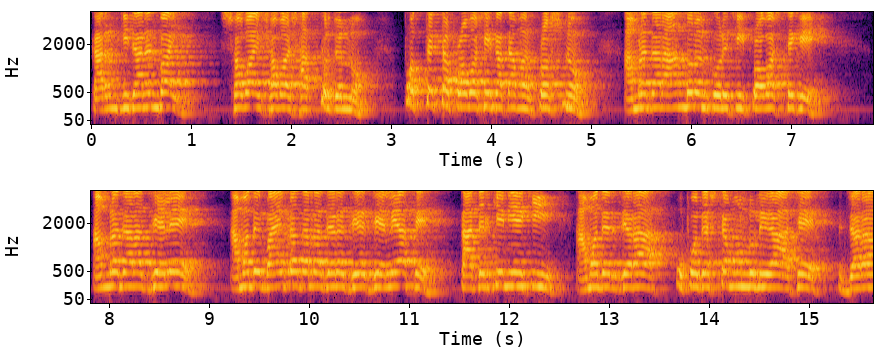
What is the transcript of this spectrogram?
কারণ কি জানেন ভাই? সবাই সবার স্বার্থের জন্য। প্রত্যেকটা প্রবাসীর কাছে আমার প্রশ্ন আমরা যারা আন্দোলন করেছি প্রবাস থেকে, আমরা যারা জেলে, আমাদের ভাই ব্রাদাররা যারা জেলে আছে, তাদেরকে নিয়ে কি আমাদের যারা উপদেষ্টা মণ্ডলীরা আছে, যারা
